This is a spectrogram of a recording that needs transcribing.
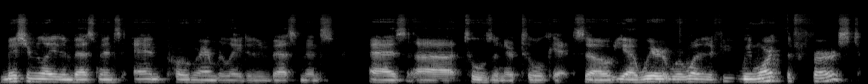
mission related investments and program related investments as uh, tools in their toolkit. So yeah, we're we're one of the few. We weren't the first.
